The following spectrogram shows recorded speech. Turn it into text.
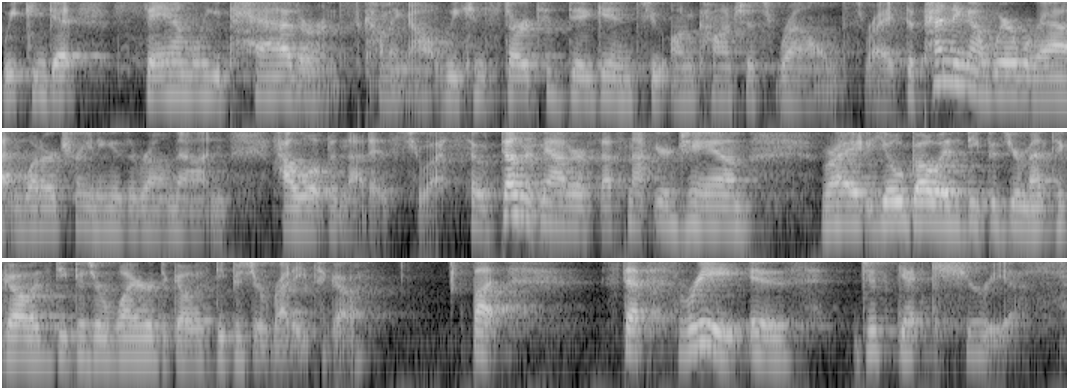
We can get family patterns coming out. We can start to dig into unconscious realms right? Depending on where we're at and what our training is around that and how open that is to us. So it doesn't matter if that's not your jam right? You'll go as deep as you're meant to go as deep as you're wired to go as deep as you're ready to go. But step 3 is just get curious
